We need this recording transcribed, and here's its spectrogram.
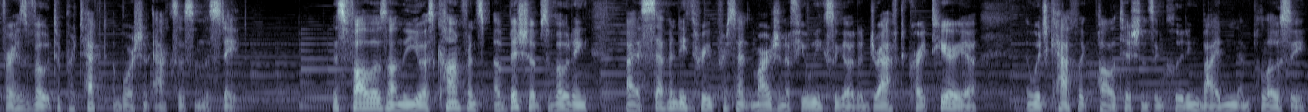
for his vote to protect abortion access in the state. This follows on the U.S. Conference of Bishops voting by a 73% margin a few weeks ago to draft criteria in which Catholic politicians, including Biden and Pelosi,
